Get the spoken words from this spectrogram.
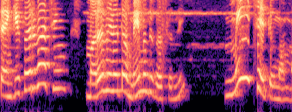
థ్యాంక్ యూ ఫర్ వాచింగ్ మరో వీడియోతో మీ ముందుకు వస్తుంది మీ చేతు మమ్మ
